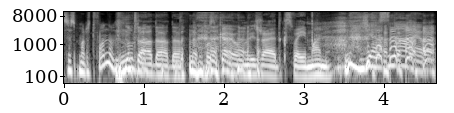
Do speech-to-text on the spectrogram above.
Со смартфоном? Ну да, да, да. Пускай он уезжает к своей маме. Я знаю.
